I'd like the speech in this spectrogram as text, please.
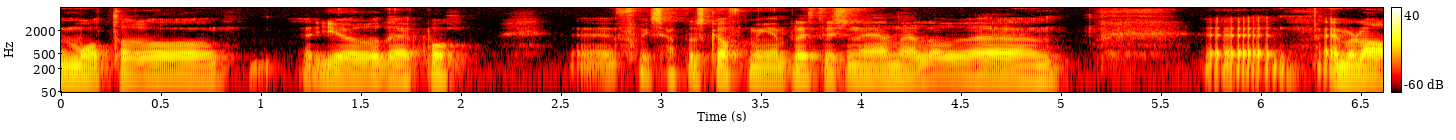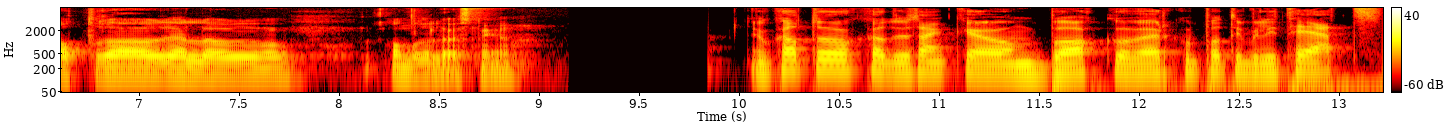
måter å gjøre det på. Eh, F.eks. skaffe meg en PlayStation 1, eller eh, eh, emulatorer, eller andre løsninger. Cato, hva du tenker om bakoverkompatibilitet?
